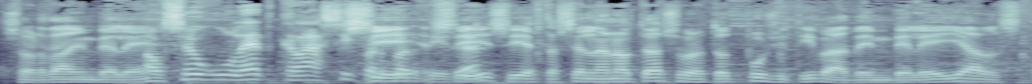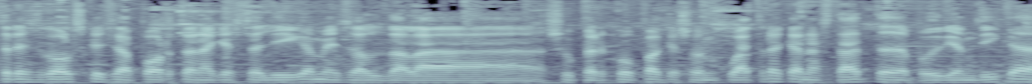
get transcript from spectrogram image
Sort de Dembélé. El seu golet clàssic Sí, per partit, sí, eh? sí, està sent la nota sobretot positiva. Dembélé i els tres gols que ja porten en aquesta lliga, més el de la Supercopa, que són quatre, que han estat, eh, podríem dir, que,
